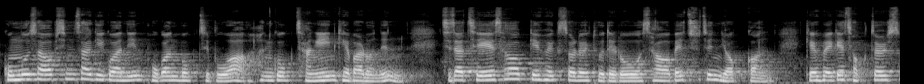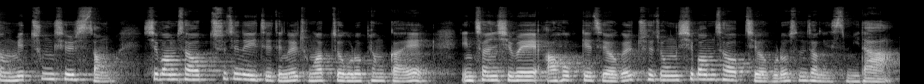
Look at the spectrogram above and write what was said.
공모사업 심사기관인 보건복지부와 한국장애인개발원은 지자체의 사업계획서를 토대로 사업의 추진 여건, 계획의 적절성 및 충실성, 시범사업 추진 의지 등을 종합적으로 평가해 인천시외 9개 지역을 최종 시범사업 지역으로 선정했습니다.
